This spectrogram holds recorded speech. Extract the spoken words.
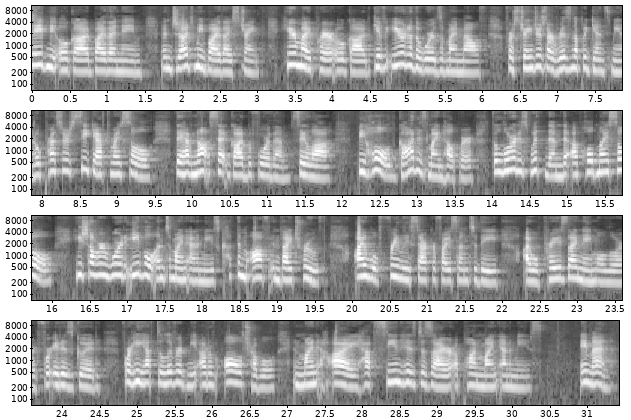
Save me, O God, by thy name, and judge me by thy strength. Hear my prayer, O God. Give ear to the words of my mouth. For strangers are risen up against me, and oppressors seek after my soul. They have not set God before them. Selah. Behold, God is mine helper. The Lord is with them that uphold my soul. He shall reward evil unto mine enemies, cut them off in thy truth. I will freely sacrifice unto thee. I will praise thy name, O Lord, for it is good. For he hath delivered me out of all trouble, and mine eye hath seen his desire upon mine enemies. Amen.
